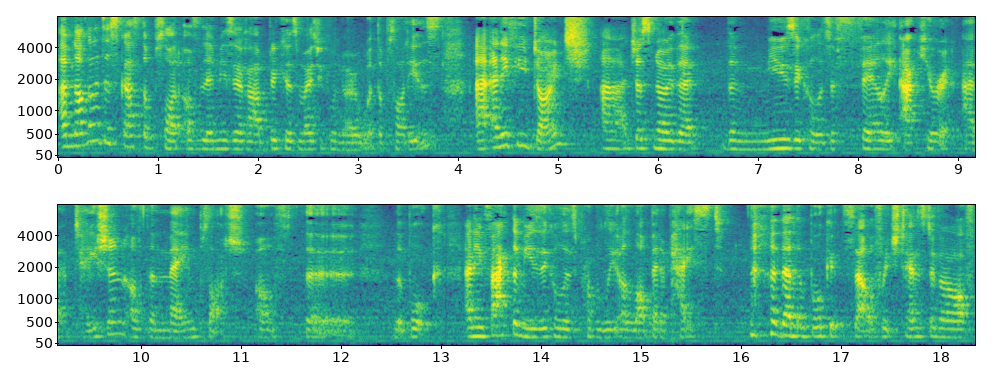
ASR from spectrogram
I'm not going to discuss the plot of Les Miserables because most people know what the plot is. Uh, and if you don't, uh, just know that the musical is a fairly accurate adaptation of the main plot of the, the book. And in fact, the musical is probably a lot better paced than the book itself, which tends to go off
